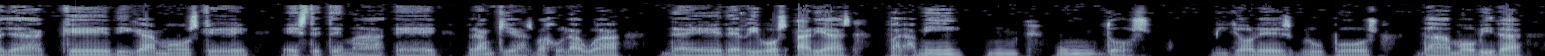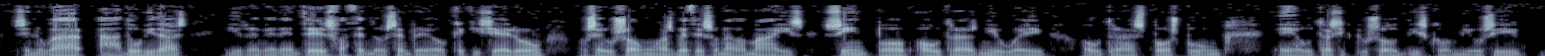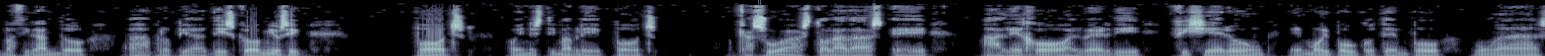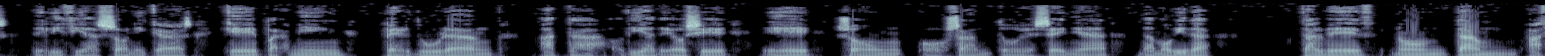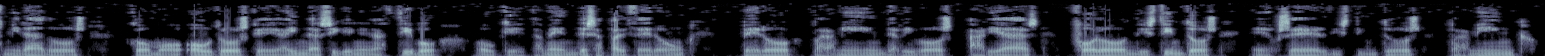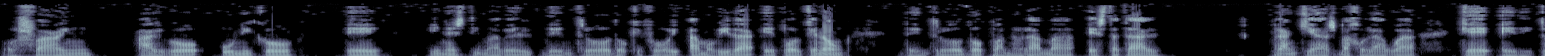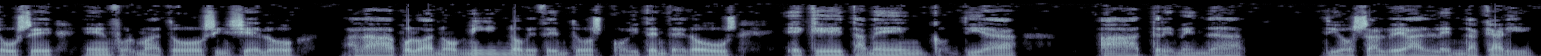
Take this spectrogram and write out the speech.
falla que digamos que este tema é branquias bajo el agua de derribos Arias para mí mm, un dos millores grupos da movida sen lugar a dúbidas irreverentes facendo sempre o que quixeron o seu son unhas veces sonaba máis synth pop, outras new wave, outras post-punk e outras incluso disco music vacinando a propia disco music. Pots o inestimable Pots casúas toladas e Alejo Alberdi fixeron en moi pouco tempo unhas delicias sónicas que para min perduran ata o día de hoxe e son o santo e seña da movida, tal vez non tan admirados como outros que aínda siguen en activo ou que tamén desapareceron, pero para min derribos áreas foron distintos e o ser distintos para min os fan algo único e inestimable dentro do que foi a movida e, por que non, dentro do panorama estatal. Branquias bajo el agua que editouse en formato sinxelo alá polo ano 1982 e que tamén contía a tremenda Dios salve al Endacari.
